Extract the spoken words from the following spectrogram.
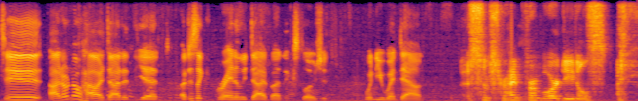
Dude, I don't know how I died at the end. I just like randomly died by an explosion when you went down. Subscribe for more needles.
